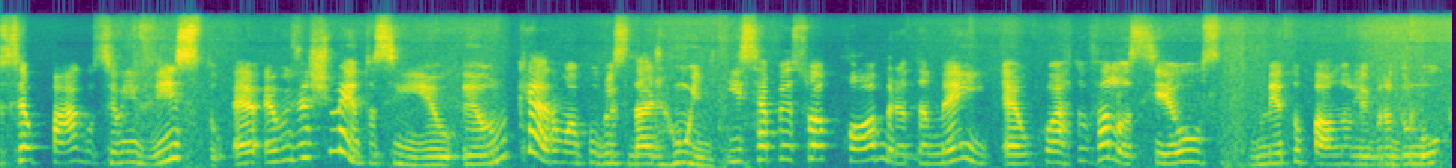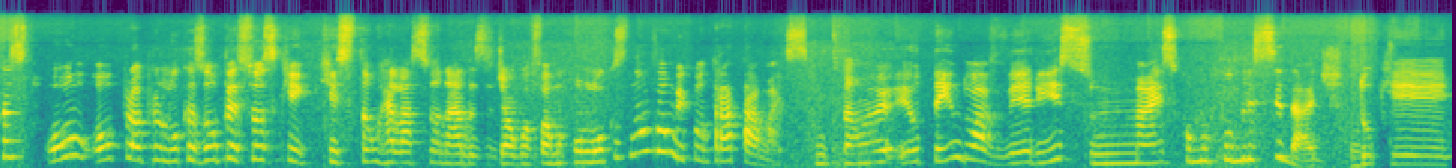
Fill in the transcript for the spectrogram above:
se eu pago, se eu invisto, é, é um investimento, assim, eu, eu não quero uma publicidade ruim. E se a pessoa cobra também, é o quarto valor. Se eu meto o pau no livro do Lucas, ou, ou o próprio Lucas, ou pessoas que, que estão relacionadas de alguma forma com Lucas, não vão me contratar mais. Então eu, eu tendo a ver isso mais como publicidade do que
